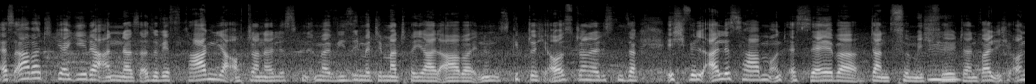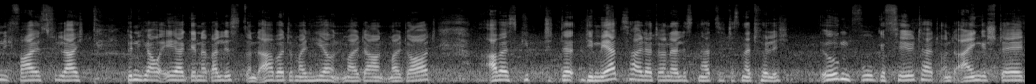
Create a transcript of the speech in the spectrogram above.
es arbeitet ja jeder anders. Also wir fragen ja auch Journalisten immer, wie sie mit dem Material arbeiten. Und es gibt durchaus Journalisten, die sagen, ich will alles haben und es selber dann für mich mhm. filtern, weil ich auch nicht weiß, vielleicht bin ich auch eher Generalist und arbeite mal hier und mal da und mal dort. Aber es gibt, die Mehrzahl der Journalisten hat sich das natürlich irgendwo gefiltert und eingestellt,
